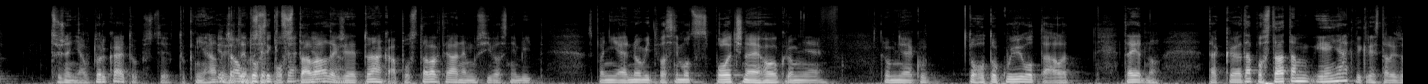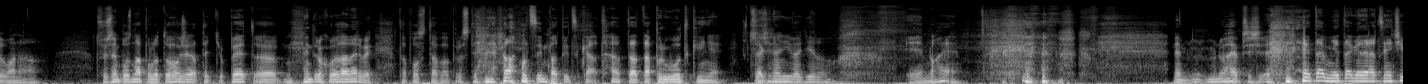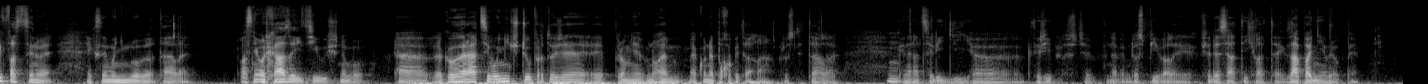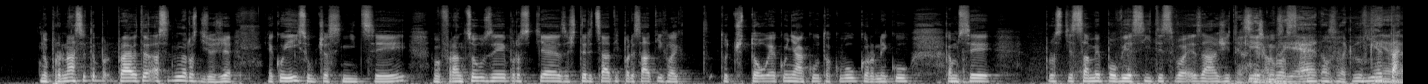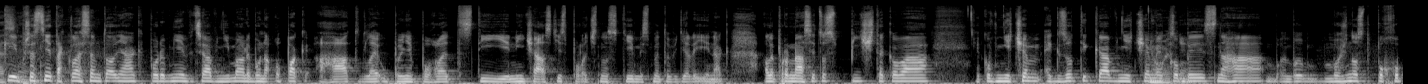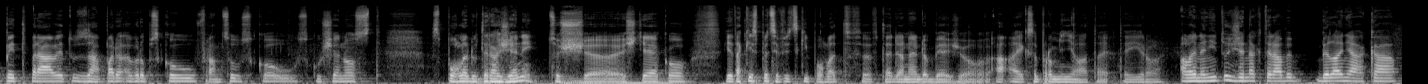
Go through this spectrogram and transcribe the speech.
což není autorka, je to prostě to kniha, je takže to, to je prostě postava, nějaká. takže je to nějaká postava, která nemusí vlastně být s paní Ernou mít vlastně moc společného, kromě kromě jako toho toku života, ale to je jedno. Tak eh, ta postava tam je nějak vykrystalizovaná. Což jsem poznal podle toho, že teď opět uh, mi trochu za nervy. Ta postava prostě nebyla moc sympatická, ta, ta, ta průvodkyně. Co tak, ti na ní vadilo? Je mnohé. ne, mnohé, přišlo. ta mě ta generace něčím fascinuje, jak jsem o ní mluvil, tahle. Vlastně odcházející už, nebo uh, jako hrát si o ní čtu, protože je pro mě v mnohem jako nepochopitelná, prostě tahle hmm. generace lidí, eh, kteří prostě, nevím, dospívali v 60. letech v západní Evropě. No pro nás je to právě to je asi ten rozdíl, že jako její současníci, nebo francouzi prostě ze 40. 50. let to čtou jako nějakou takovou kroniku, kam si prostě sami pověsí ty svoje zážitky. Jasně, a vlastně je, tam jsou taky je taky, přesně takhle jsem to nějak podobně třeba vnímal, nebo naopak, aha, tohle je úplně pohled z té jiné části společnosti, my jsme to viděli jinak. Ale pro nás je to spíš taková jako v něčem exotika, v něčem No, no, jasně. jakoby snaha, nebo možnost pochopit právě tu západoevropskou, francouzskou zkušenost z pohledu teda ženy, což eh, ještě jako je taky specifický pohled v, té dané době, že jo, a, a jak se proměnila ta, ta její role. Ale není to žena, která by byla nějaká uh,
